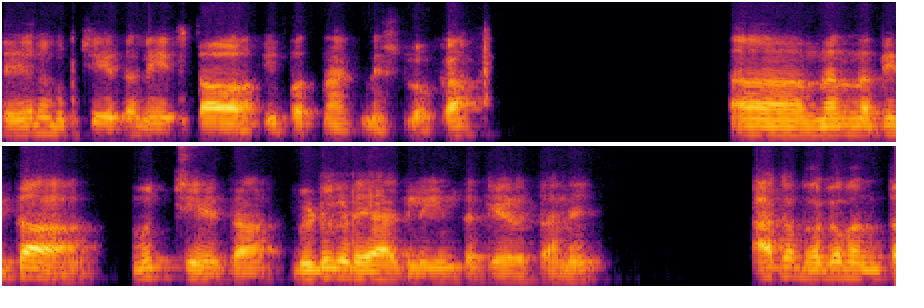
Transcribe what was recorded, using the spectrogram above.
ತೇನ ಮುಚ್ಚೇತ ನೇತ ಇಪ್ಪತ್ನಾಲ್ಕನೇ ಶ್ಲೋಕ. ಆ, ನನ್ನ ಪಿತ ಮುಚ್ಚೇತ, ಬಿಡುಗಡೆಯಾಗ್ಲಿ ಅಂತ ಕೇಳ್ತಾನೆ. ಆಗ ಭಗವಂತ,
